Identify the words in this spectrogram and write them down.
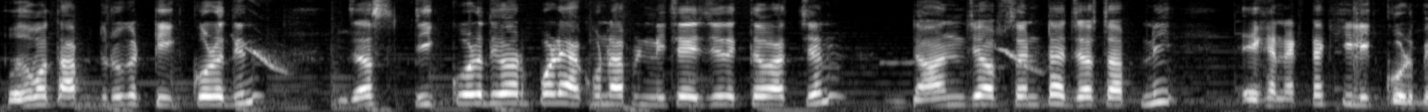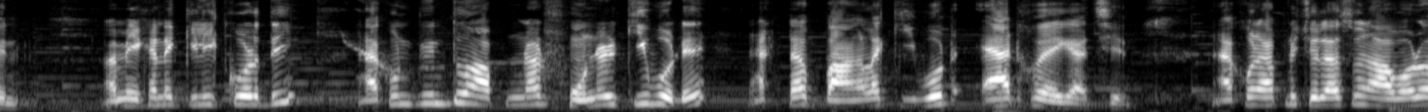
প্রথমত আপনি দুটোকে টিক করে দিন। জাস্ট টিক করে দেওয়ার পরে এখন আপনি নিচে যে দেখতে পাচ্ছেন, ডান যে অপশানটা জাস্ট আপনি এখানে একটা ক্লিক করবেন। আমি এখানে ক্লিক করে দিই। এখন কিন্তু আপনার ফোনের কিবোর্ডে একটা বাংলা কিবোর্ড অ্যাড হয়ে গেছে। এখন আপনি চলে আসুন আবারও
